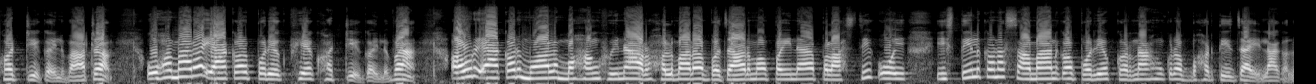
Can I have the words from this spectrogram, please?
खटिए गइलबाट ओ हमारा याकर प्रयोग फे खटिए गइल बा। और याकर मल महंग हुइना र बजारमा पैना प्लास्टिक ओ स्टील कन सामान का प्रयोग करना हुक्र बढ्ते जाइ लागल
